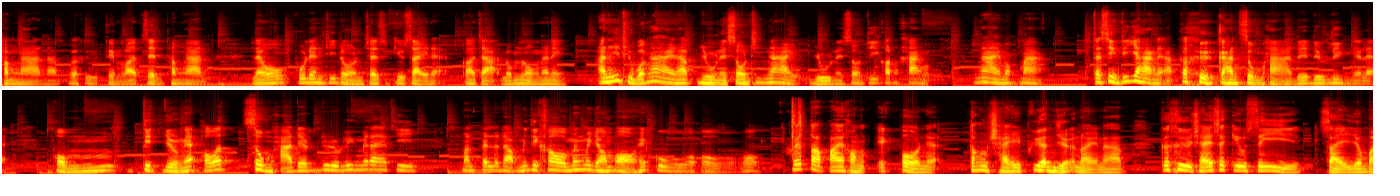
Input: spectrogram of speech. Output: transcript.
ทำงานนะครับก็คือเต็มร้อยเปอร์เซ็นต์ทำงาน แล้วผู้เล่นที่โดนใช้สกิลใส่เนี่ยก็จะล้มลงนั่นเอง อันนี้ถือว่าง่ายครับ อยู่ในโซนที่ง่าย อยู่ในโซนที่ค่อนข้างแบบง่ายมากๆ แต่สิ่งที่ยากเนี่ยก็คือการสุ่มหาเดดิลลิงเนี่ยแหละ ผมติดอยู่เนี้ยเพราะว่าสุ่มหาเดดิลลิงไม่ได้ทีมันเป็นระดับมิติเข้าแม่งไม่ยอมออกให้กู โอ้โหเควสต่อไปของ Expo เนี่ยต้องใช้เพื่อนเยอะหน่อยนะครับ ก็คือใช้สกิล C ใส่ยม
